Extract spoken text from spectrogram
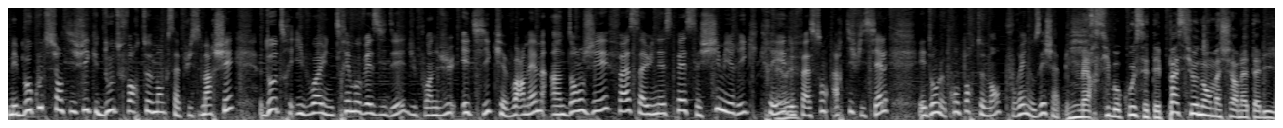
mais beaucoup de scientifiques doutent fortement que ça puisse marcher. D'autres y voient une très mauvaise idée du point de vue éthique, voire même un danger face à une espèce chimérique créée eh de façon artificielle et dont le comportement pourrait nous échapper. Merci beaucoup, c'était passionnant ma chère Nathalie.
